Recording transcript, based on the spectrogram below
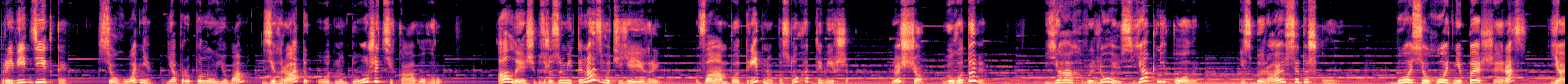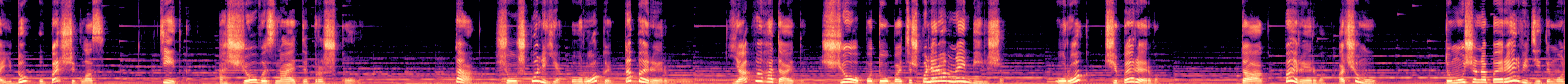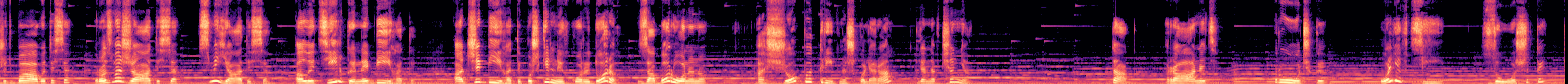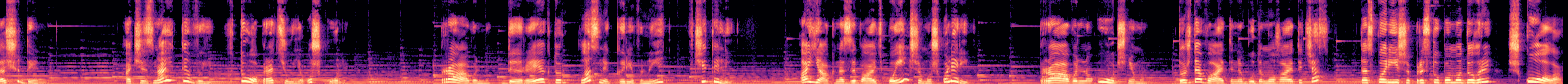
Привіт, дітки! Сьогодні я пропоную вам зіграти у одну дуже цікаву гру. Але щоб зрозуміти назву тієї гри, вам потрібно послухати віршик. Ну що, ви готові? Я хвилююсь, як ніколи, і збираюся до школи. Бо сьогодні перший раз я йду у перший клас. Тітка, а що ви знаєте про школу? Так, що у школі є уроки та перерви. Як ви гадаєте, що подобається школярам найбільше? Урок чи перерва? Так, перерва. А чому? Тому що на перерві діти можуть бавитися, розважатися, сміятися, але тільки не бігати. Адже бігати по шкільних коридорах заборонено. А що потрібно школярам для навчання? Так, ранець, ручки, олівці, зошити та щоденник. А чи знаєте ви, хто працює у школі? Правильно, директор, класний керівник, вчителі. А як називають по-іншому школярів? Правильно, учнями. Тож давайте не будемо гаяти час та скоріше приступимо до гри школа.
